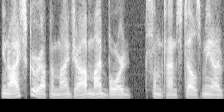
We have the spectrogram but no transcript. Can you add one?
You know, I screw up in my job. My board sometimes tells me I've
